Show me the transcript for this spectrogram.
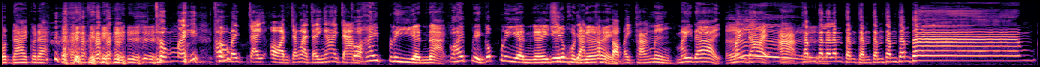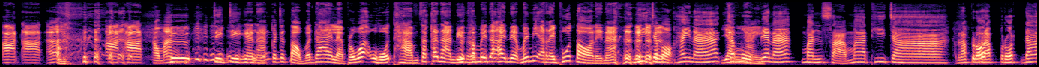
รสได้ก็ได้ทำไมทำไมใจอ่อนจังล่ะใจง่ายจังก็ให้เปลี่ยนน่ะ ก็ให้เปลี่ยนก็เปลี่ยนไงยืเชื่อคนนยันง่ายคำตอบอีกครั้งหนึ่งไม่ได้ ไม่ได้อะเทำทะละลำทำทำทำทำทำทำ อาดอาดเอออาดอาดเอามาคือจริงๆอะนะก็จะตอบว่าได้แหละ เพราะว่าโอ้โหถามสักขนาดนี้ถ้าไม่ได้เนี่ยไม่มีอะไรพูดต่อเลยนะ นี่จะบอกให้นะยังไงจมูกเนี่ยนะ มันสามารถที่จะรับรสรับรสได้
